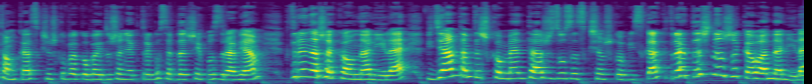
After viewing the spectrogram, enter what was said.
Tomka z książkowego bajdurzenia, którego serdecznie pozdrawiam, który narzekał na Lilę. Widziałam tam też komentarz Zuzy z książkowiska, która też narzekała na Lilę.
